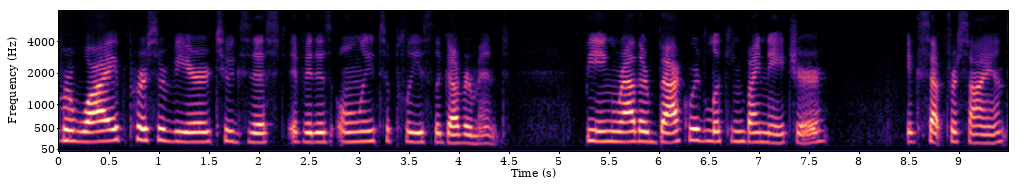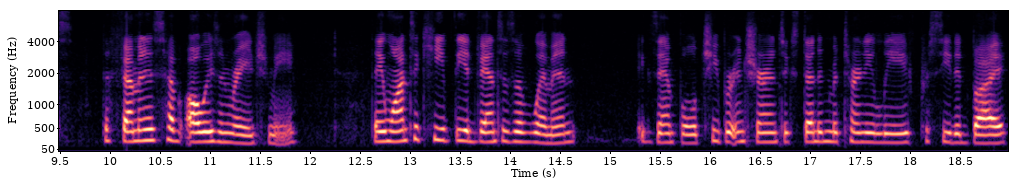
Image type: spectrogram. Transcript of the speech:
For mm. why persevere to exist if it is only to please the government? Being rather backward looking by nature, except for science, The feminists have always enraged me. They want to keep the advances of women, example, cheaper insurance, extended maternity leave preceded by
